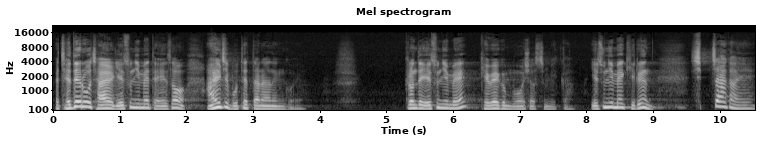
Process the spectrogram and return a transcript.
그러니까 제대로 잘 예수님에 대해서 알지 못했다라는 거예요. 그런데 예수님의 계획은 무엇이었습니까? 예수님의 길은 십자가의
